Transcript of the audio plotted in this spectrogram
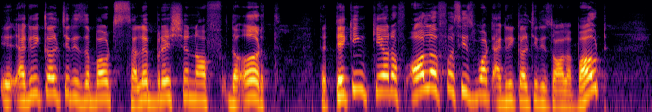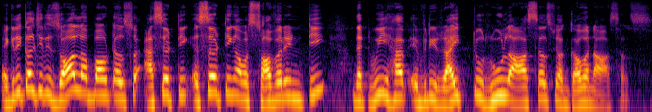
Agriculture is about celebration of the earth. The taking care of all of us is what agriculture is all about. Agriculture is all about also asserting, asserting our sovereignty that we have every right to rule ourselves, we govern ourselves.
